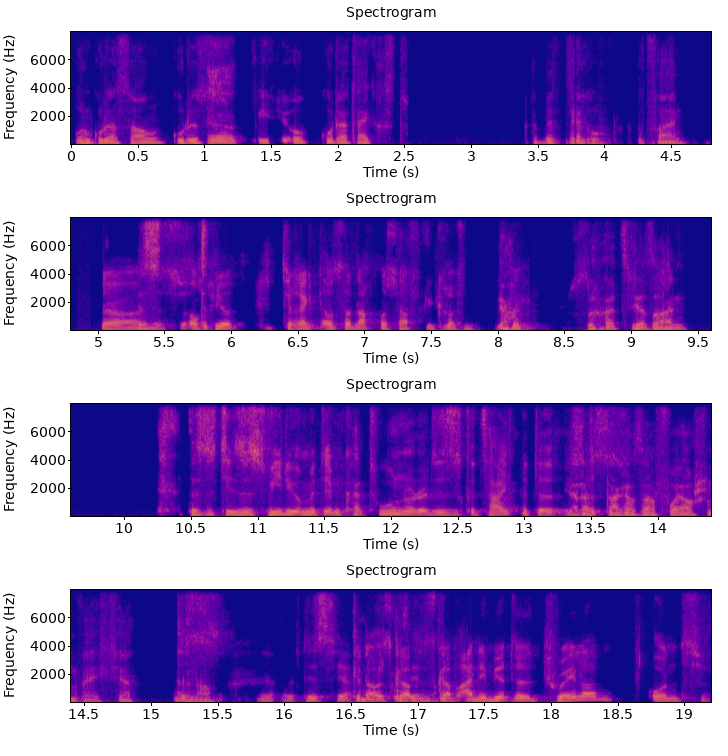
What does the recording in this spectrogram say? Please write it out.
Und guter Song, gutes Ja. Video, guter Text. Hat mir sehr gut gefallen. Ja, Das- das ist auch hier direkt aus der Nachbarschaft gegriffen. Ja, so hört sich das an. Das ist dieses Video mit dem Cartoon oder dieses gezeichnete. Ja, Ist das, da gab es ja vorher auch schon welche. Das, Genau. das, ja, Genau, es gab, es gab animierte Trailer und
